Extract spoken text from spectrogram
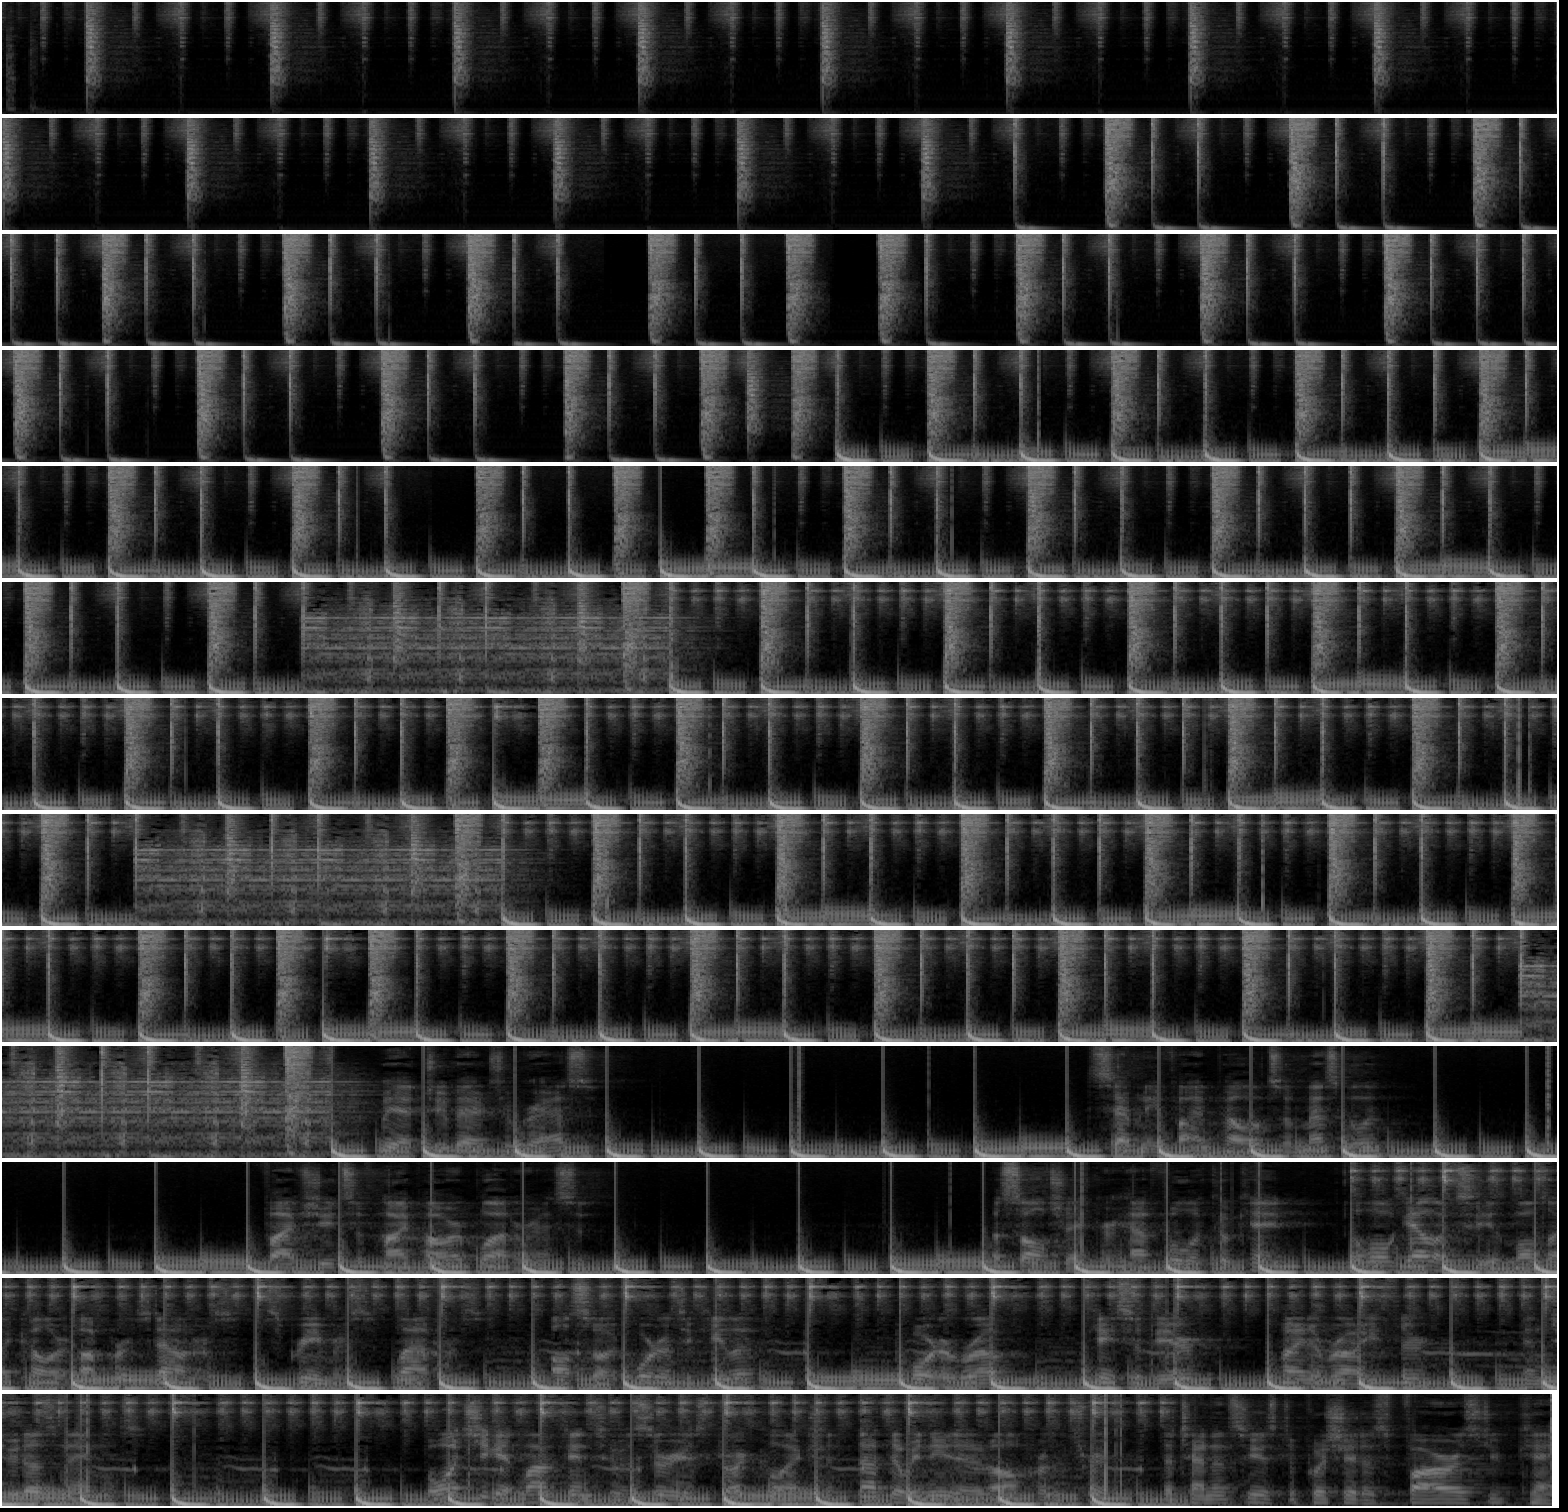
We had two bags of grass, 75 pellets of mescaline, five sheets of high powered bladder acid, a salt shaker half full of cocaine, a whole galaxy of multicolored uppers, downers, screamers, laughers, also a quarter tequila, quarter rum, case of beer, pint of raw ether, and two dozen animals. But once you get locked into a serious drug collection, not that we need it at all for the trip, the tendency is to push it as far as you can.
